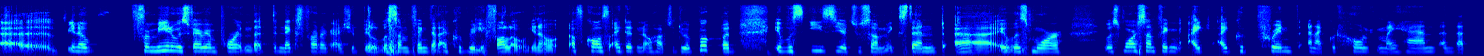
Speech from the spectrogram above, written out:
uh, you know, for me it was very important that the next product i should build was something that i could really follow you know of course i didn't know how to do a book but it was easier to some extent uh, it was more it was more something I, I could print and i could hold in my hand and that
